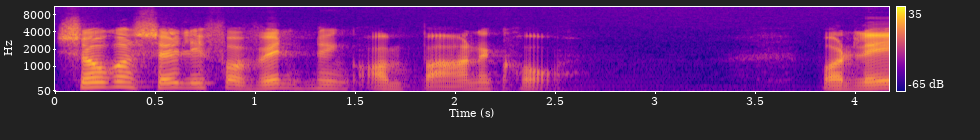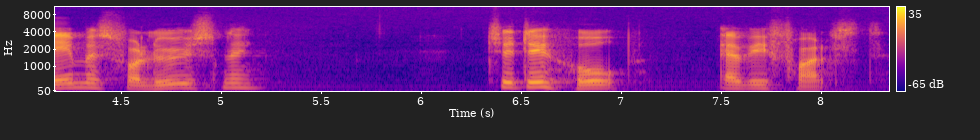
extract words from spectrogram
sukker selv i forventning om barnekår. Vort lægemes forløsning, til det håb er vi frelst.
